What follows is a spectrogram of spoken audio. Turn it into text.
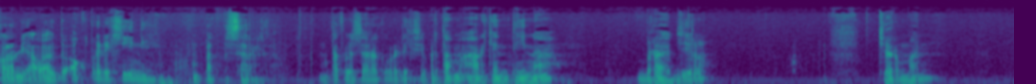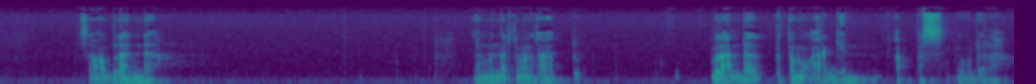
Kalau di awal itu aku prediksi ini empat besar. Empat besar aku prediksi. Pertama Argentina Brazil Jerman sama Belanda. Yang benar cuma satu. Belanda ketemu Argen apes ya udahlah.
